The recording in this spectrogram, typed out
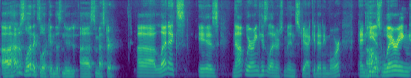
Uh, how does Lennox look in this new uh, semester? Uh, Lennox is not wearing his Letterman's jacket anymore, and he is Oh. wearing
